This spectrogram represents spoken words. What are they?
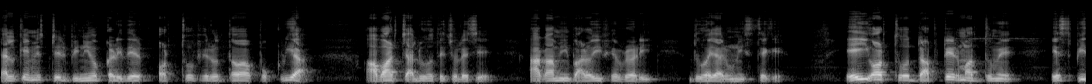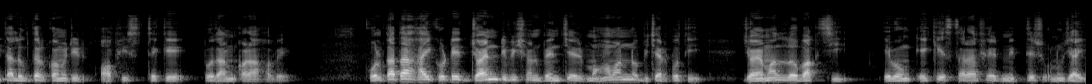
অ্যালকেমিস্টের বিনিয়োগকারীদের অর্থ ফেরত দেওয়া প্রক্রিয়া আবার চালু হতে চলেছে আগামী বারোই ফেব্রুয়ারি দু হাজার উনিশ থেকে। এই অর্থ ড্রাফটের মাধ্যমে এসপি তালুকদার কমিটির অফিস থেকে প্রদান করা হবে। কলকাতা হাইকোর্টের জয়েন্ট ডিভিশন বেঞ্চের মহামান্য বিচারপতি জয়মাল্য বাগচি এবং এ কে সারাফের নির্দেশ অনুযায়ী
